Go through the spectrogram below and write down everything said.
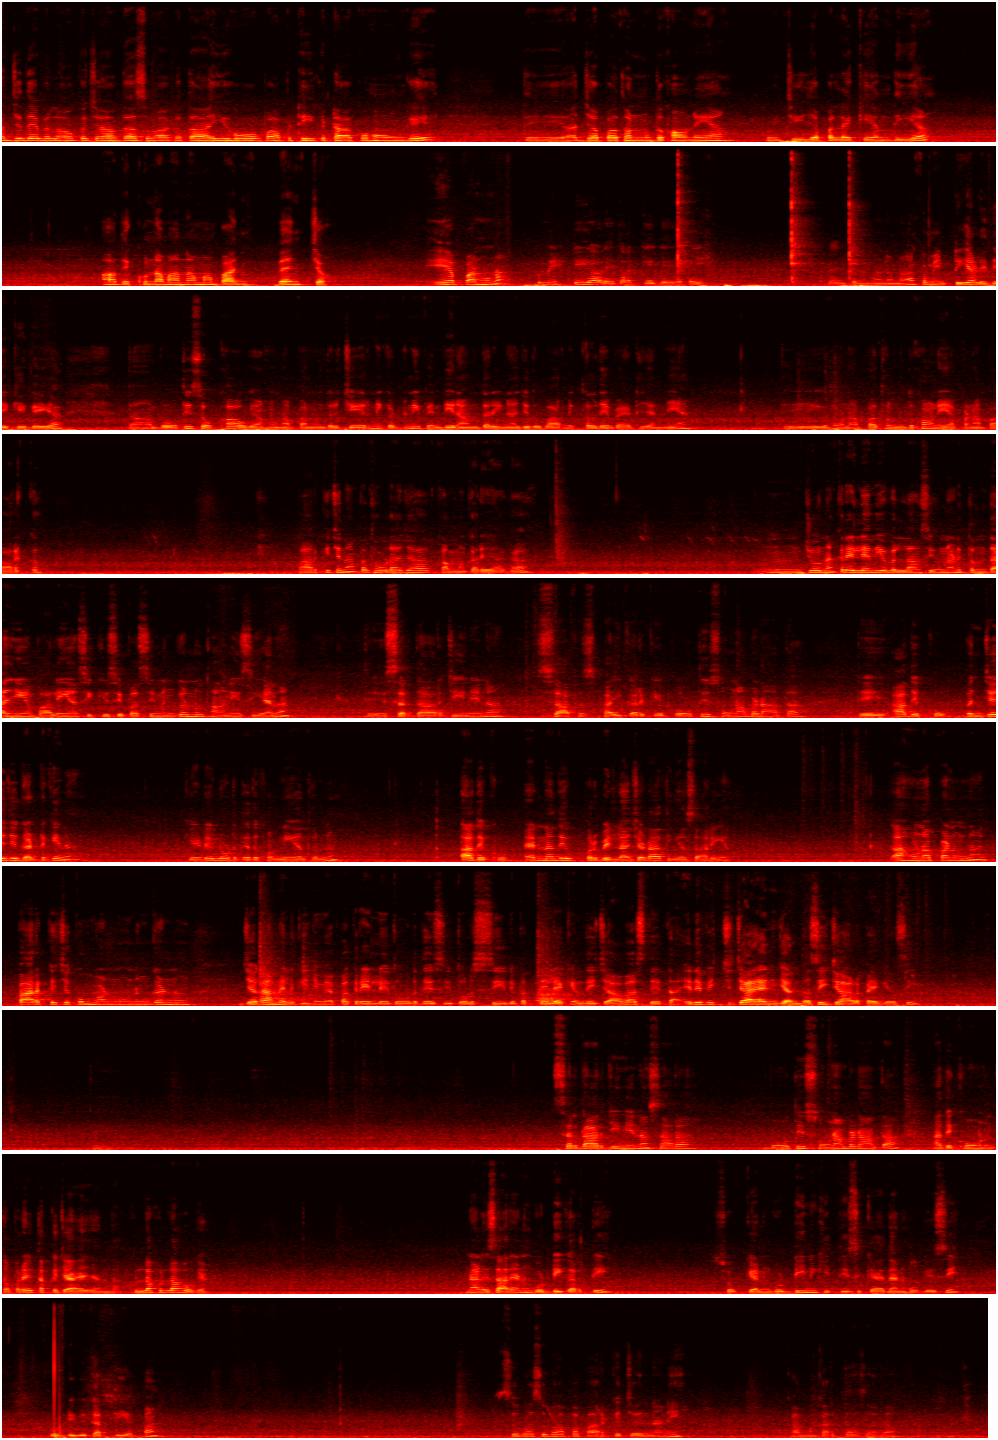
ਅੱਜ ਦੇ ਬਲੌਗ 'ਚ ਆਪਦਾ ਸਵਾਗਤ ਆ। ਆਈ ਹੋਪ ਆਪ ਠੀਕ ਠਾਕ ਹੋਵੋਗੇ। ਤੇ ਅੱਜ ਆਪਾਂ ਤੁਹਾਨੂੰ ਦਿਖਾਉਨੇ ਆ, ਕੋਈ ਚੀਜ਼ ਆਪਾਂ ਲੈ ਕੇ ਆਂਦੀ ਆ। ਆ ਦੇਖੋ ਨਵਾਂ ਨਵਾਂ ਬੰ- ਬੈਂਚ। ਇਹ ਆਪਾਂ ਨੂੰ ਨਾ ਕਮੇਟੀ ਵਾਲੇ ਧਰ ਕੇ ਗਏ ਆ ਭਾਈ। ਬੈਂਚ ਨਵਾਂ ਨਵਾਂ ਕਮੇਟੀ ਵਾਲੇ ਦੇ ਕੇ ਗਏ ਆ। ਤਾਂ ਬਹੁਤ ਹੀ ਸੌਖਾ ਹੋ ਗਿਆ ਹੁਣ ਆਪਾਂ ਨੂੰ ਅੰਦਰ ਚੇਅਰ ਨਹੀਂ ਕੱਢਣੀ ਪੈਂਦੀ, ਆਰਾਮਦਾਰੀ ਨਾਲ ਜਦੋਂ ਬਾਹਰ ਨਿਕਲਦੇ ਬੈਠ ਜਾਂਦੇ ਆ। ਤੇ ਹੁਣ ਆਪਾਂ ਤੁਹਾਨੂੰ ਦਿਖਾਉਣੇ ਆਪਣਾ ਪਾਰਕ। ਪਾਰਕ 'ਚ ਨਾ ਆਪਾਂ ਥੋੜਾ ਜਿਹਾ ਕੰਮ ਕਰਿਆਗਾ ਜੋ ਨਾ ਕਰੇਲਿਆਂ ਦੀਆਂ ਬੱਲਾਂ ਸੀ, ਉਹਨਾਂ ਨੇ ਤੰਦਾਂ ਜੀਆਂ ਪਾ ਲਈਆਂ ਸੀ, ਕਿਸੇ ਪਾਸੇ ਨੰਗਣ ਨੂੰ ਥਾਂ ਨਹੀਂ ਸੀ ਹੈ ਨਾ ਤੇ ਸਰਦਾਰ ਜੀ ਨੇ ਨਾ ਸਾਫ਼ ਸਫ਼ਾਈ ਕਰਕੇ ਬਹੁਤ ਹੀ ਸੋਹਣਾ ਬਣਾਤਾ। ਤੇ ਆਹ ਦੇਖੋ, ਬੰਜੇ ਜੇ ਗੱਡ ਕੇ ਨਾ, ਕਿਹੜੇ ਲੁੱਟਦੇ ਦਿਖਾਉਣੀ ਆ ਤੁਹਾਨੂੰ? ਆਹ ਦੇਖੋ, ਇਹਨਾਂ ਦੇ ਉੱਪਰ ਬੇਲਾਂ ਚੜਾਤੀਆਂ ਸਾਰੀਆਂ। ਤਾਂ ਹੁਣ ਆਪਾਂ ਨੂੰ ਨਾ ਪਾਰਕ 'ਚ ਘੁੰਮਣ ਨੂੰ, ਲੰਘਣ ਨੂੰ ਜਗ੍ਹਾ ਮਿਲ ਗਈ। ਜਿਵੇਂ ਆਪਾਂ ਕਰੇਲੇ ਤੋੜਦੇ ਸੀ, ਤੁਲਸੀ ਦੇ ਪੱਤੇ ਲੈ ਕੇ ਆਉਂਦੇ ਚਾਹ ਵਾਸਤੇ, ਤਾਂ ਇਹਦੇ ਵਿੱਚ ਜਾਇਆ ਨਹੀਂ ਜਾਂਦਾ ਸੀ, ਜਾਲ ਪੈ ਗਿਆ ਸੀ। ਸਰਦਾਰ ਜੀ ਨੇ ਨਾ ਸਾਰਾ ਬਹੁਤ ਹੀ ਸੋਹਣਾ ਬਣਾਤਾ। ਆ ਦੇਖੋ, ਹੁਣ ਤਾਂ ਪਰੇ ਤੱਕ ਜਾਇਆ ਜਾਂਦਾ। ਖੁੱਲਾ ਖੁੱਲਾ ਹੋ ਗਿਆ। ਨਾਲੇ ਸਾਰਿਆਂ ਨੂੰ ਗੋਡੀ ਕਰਤੀ। ਸੋਕਿਆਂ ਨੂੰ ਗੁੱਡੀ ਨਹੀਂ ਕੀਤੀ ਸੀ, ਕਈ ਹੋ ਗਏ ਸੀ। ਗੁੱਡੀ ਵੀ ਕਰਤੀ ਆਪਾਂ। ਸਵੇਰ ਸਵੇਰ ਆਪਾਂ ਪਾਰਕ 'ਚ ਇਹਨਾਂ ਨੇ ਕੰਮ ਕਰਤਾ ਸਾਰਾ।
